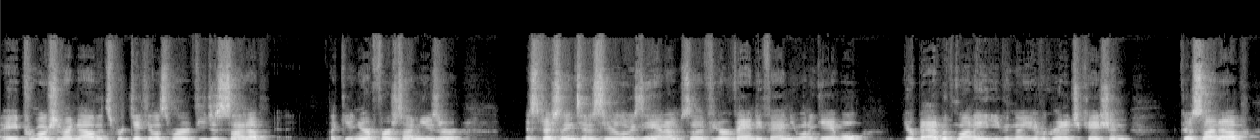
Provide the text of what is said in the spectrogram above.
a promotion right now that's ridiculous. Where if you just sign up, like, and you're a first time user, especially in Tennessee or Louisiana. So if you're a Vandy fan, you want to gamble, you're bad with money, even though you have a great education, go sign up,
